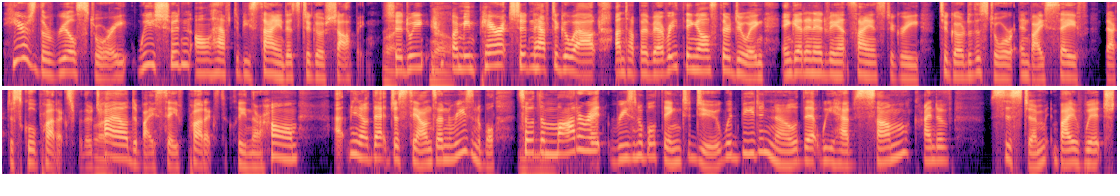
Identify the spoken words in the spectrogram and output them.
here's the real story. We shouldn't all have to be scientists to go shopping, right. should we? No. I mean, parents shouldn't have to go out on top of everything else they're doing and get an advanced science degree to go to the store and buy safe back to school products for their right. child, to buy safe products to clean their home. Uh, you know, that just sounds unreasonable. So, mm-hmm. the moderate, reasonable thing to do would be to know that we have some kind of system by which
